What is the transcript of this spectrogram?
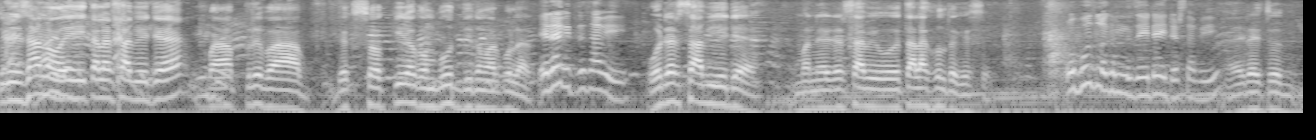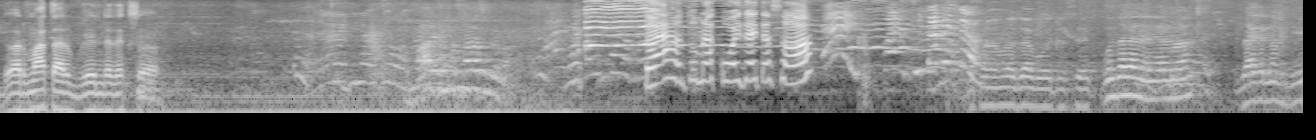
তুমি জানো এই তালার চাবি এটা বাপ রে বাপ দেখছ কীরকম বুদ্ধি তোমার পোলার? এরা ভিতরে চাবি। ওটার চাবি এটা মানে এটার চাবি ও তালা খুলতে গেছে। ও বুঝলো কেমনি যে এটা এটার চাবি? এটাই তো ওর মাথার ব্রেনটা দেখছ? তো এখন তোমরা কই যাইতাছ? আমরা যাব হইতেছে কোন জায়গায় জায়গার নাম কি?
